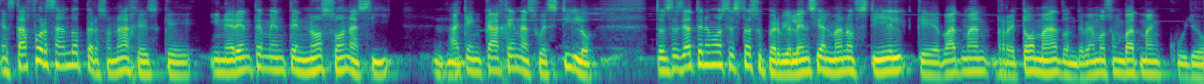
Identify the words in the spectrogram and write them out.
está forzando personajes que inherentemente no son así a que encajen a su estilo. Entonces ya tenemos esta superviolencia en Man of Steel que Batman retoma, donde vemos un Batman cuyo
